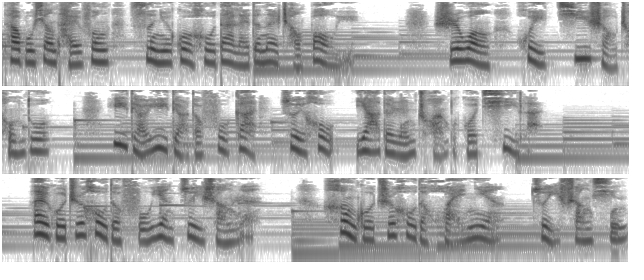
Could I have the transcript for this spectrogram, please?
它不像台风肆虐过后带来的那场暴雨，失望会积少成多，一点一点的覆盖，最后压得人喘不过气来。爱过之后的浮艳最伤人，恨过之后的怀念最伤心。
